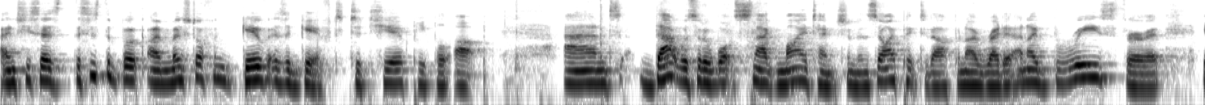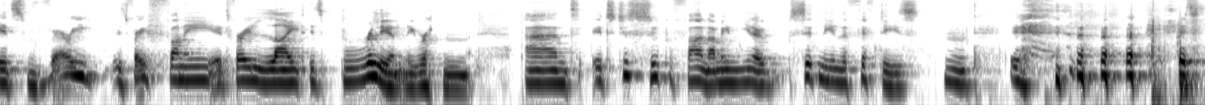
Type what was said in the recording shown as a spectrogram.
and she says this is the book I most often give as a gift to cheer people up. And that was sort of what snagged my attention. And so I picked it up and I read it and I breezed through it. It's very, it's very funny. It's very light. It's brilliantly written. And it's just super fun. I mean, you know, Sydney in the 50s, hmm, it's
